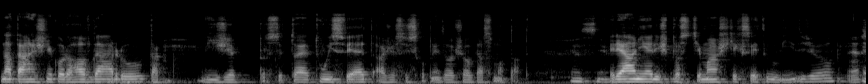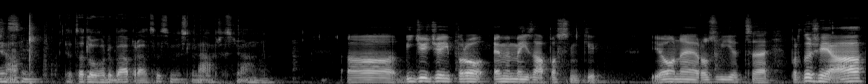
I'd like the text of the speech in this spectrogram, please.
natáhneš někoho do halfguardu, tak víš, že prostě to je tvůj svět a že jsi schopný toho člověka smotat. Jasně. Ideálně je, když prostě máš těch světů víc, že jo? Jasně. Je to dlouhodobá práce, si myslím. Tak, přesně. Tak. Uh, BJJ pro MMA zápasníky. Jo, ne, rozvíjet se. Protože já,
